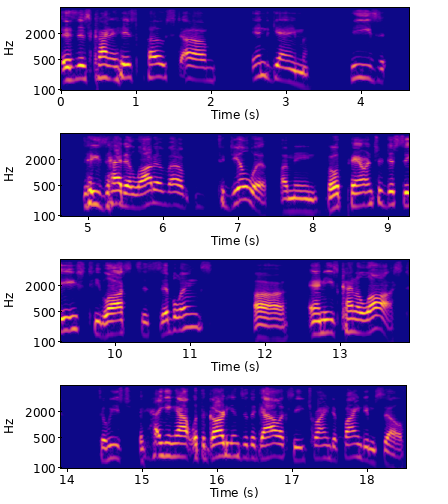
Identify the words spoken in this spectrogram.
is this kind of his post um, end game. He's he's had a lot of uh, to deal with. I mean, both parents are deceased. He lost his siblings, uh, and he's kind of lost. So he's hanging out with the Guardians of the Galaxy, trying to find himself.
